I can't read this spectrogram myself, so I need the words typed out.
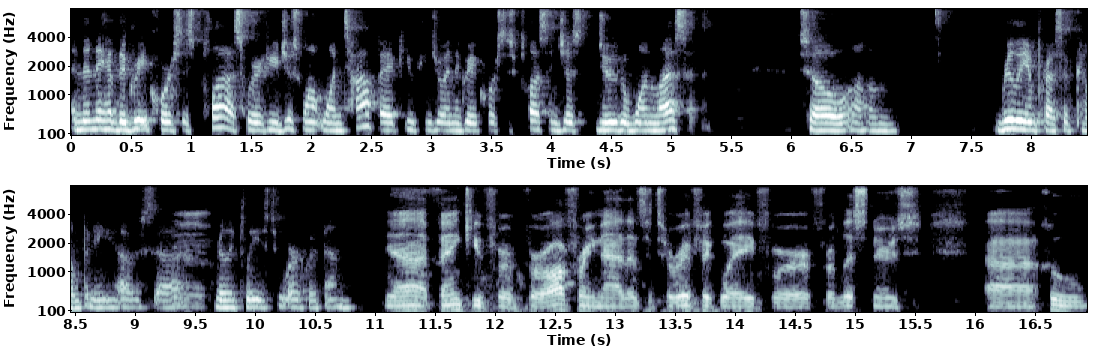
and then they have the Great Courses Plus, where if you just want one topic, you can join the Great Courses Plus and just do the one lesson. So, um, really impressive company. I was uh, yeah. really pleased to work with them. Yeah, thank you for for offering that. That's a terrific way for for listeners uh, who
